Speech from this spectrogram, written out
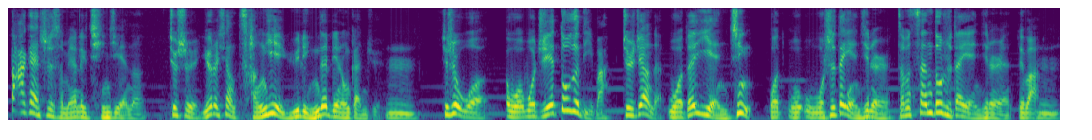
大概是什么样的一个情节呢？就是有点像藏夜鱼鳞的那种感觉。嗯就是我我我直接兜个底吧，就是这样的。我的眼镜，我我我是戴眼镜的人，咱们三都是戴眼镜的人，对吧？嗯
